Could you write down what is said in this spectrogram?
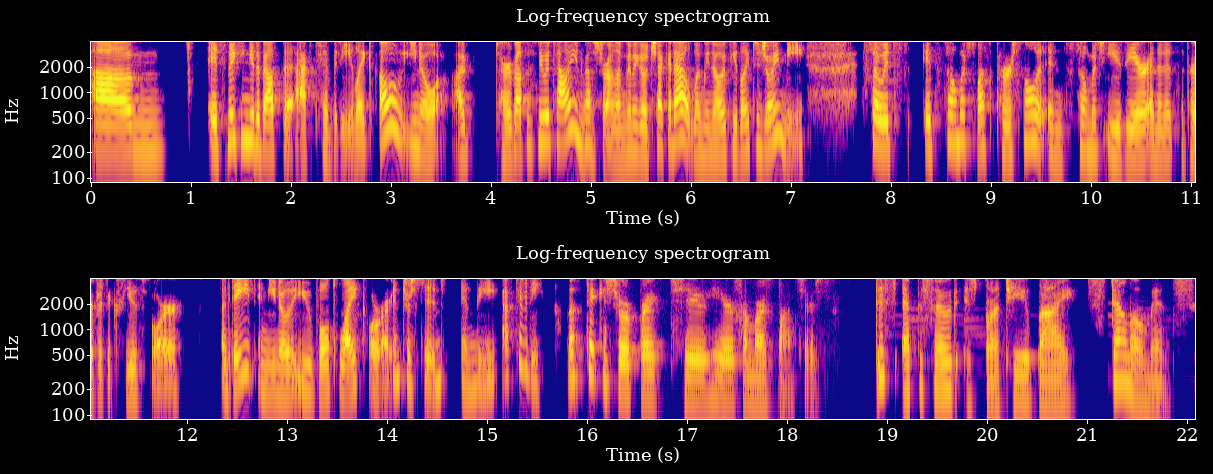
Um, it's making it about the activity. Like, oh, you know, I heard about this new Italian restaurant. I'm going to go check it out. Let me know if you'd like to join me. So it's it's so much less personal and so much easier and then it's the perfect excuse for a date and you know that you both like or are interested in the activity. Let's take a short break to hear from our sponsors. This episode is brought to you by Stello Mints.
